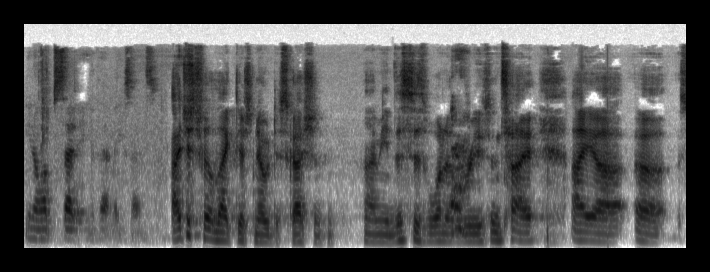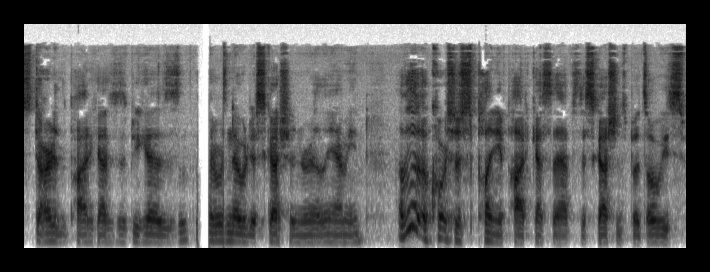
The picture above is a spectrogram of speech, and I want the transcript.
you know upsetting if that makes sense I just feel like there's no discussion. I mean, this is one of the reasons I I uh, uh, started the podcast is because there was no discussion really. I mean, of course, there's plenty of podcasts that have discussions, but it's always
